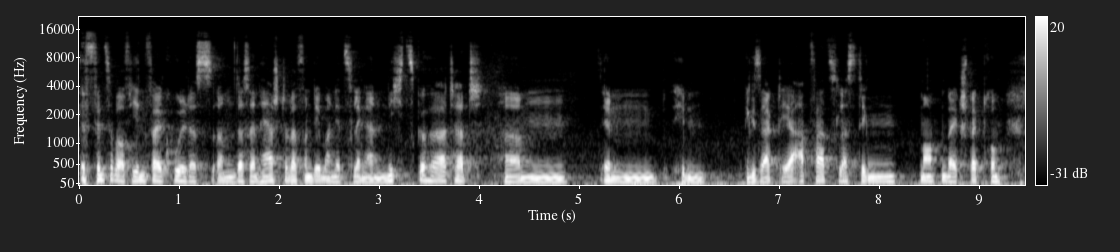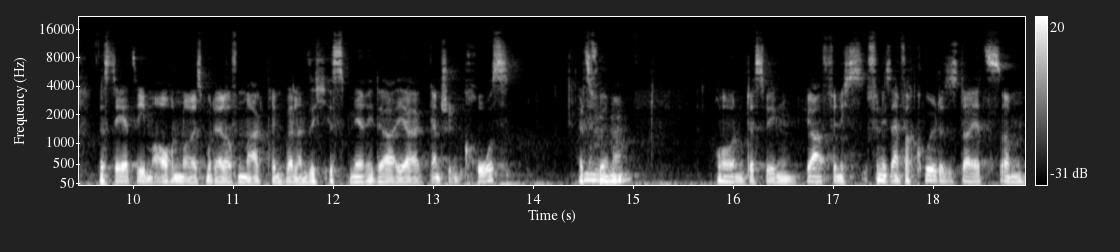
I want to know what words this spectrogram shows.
Ich finde es aber auf jeden Fall cool, dass, ähm, dass ein Hersteller, von dem man jetzt länger nichts gehört hat, ähm, im eben, wie gesagt, eher abfahrtslastigen Mountainbike-Spektrum, dass der jetzt eben auch ein neues Modell auf den Markt bringt, weil an sich ist Merida ja ganz schön groß als Firma. Und deswegen, ja, finde ich es find ich's einfach cool, dass es da jetzt ähm,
